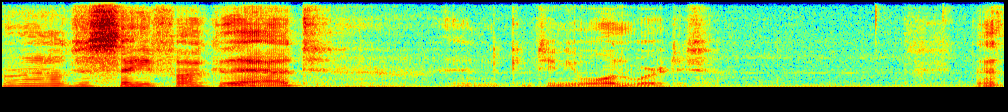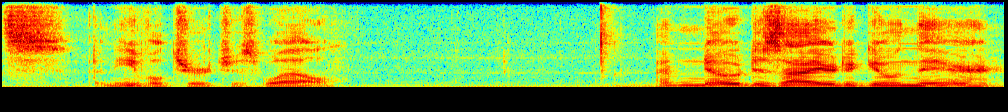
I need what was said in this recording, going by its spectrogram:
I'll just say fuck that and continue onward. That's an evil church as well. I have no desire to go in there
